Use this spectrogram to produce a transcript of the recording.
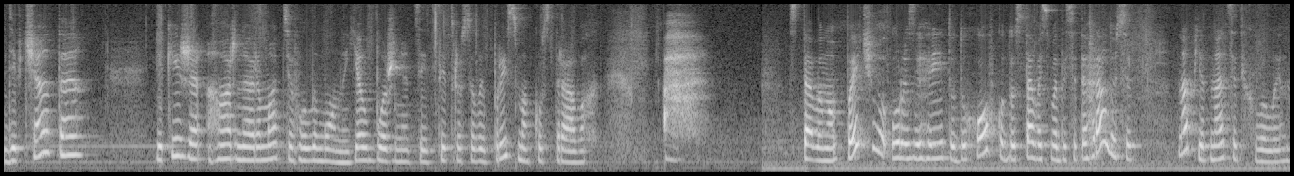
Дівчата, який же гарний аромат цього лимону. Я обожнюю цей цитрусовий присмак у стравах. Ах. Ставимо печиво у розігріту духовку до 180 градусів на 15 хвилин.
